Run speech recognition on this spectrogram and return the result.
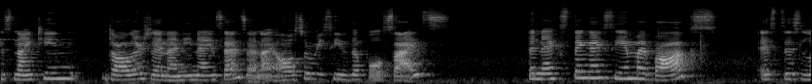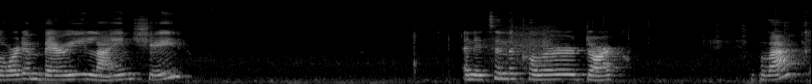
is $19.99 and I also received the full size. The next thing I see in my box is this Lord and Berry Line shade. And it's in the color dark black.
